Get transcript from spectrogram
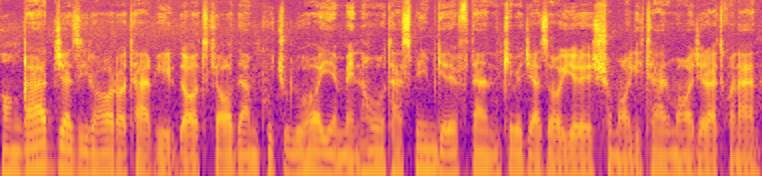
آنقدر جزیره ها را تغییر داد که آدم کوچولوهای منهو تصمیم گرفتند که به جزایر شمالی تر مهاجرت کنند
